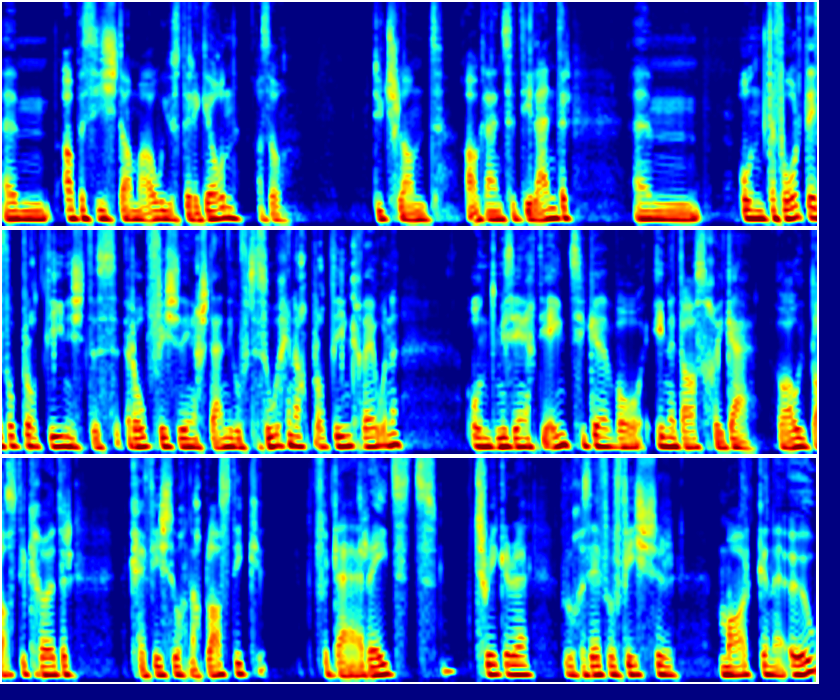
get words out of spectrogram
Ähm, aber sie stammen alle aus der Region, also Deutschland, angrenzende Länder. Ähm, und der Vorteil von Protein ist, dass Raubfische eigentlich ständig auf der Suche nach Proteinquellen und wir sind eigentlich die Einzigen, die ihnen das geben können. Weil alle Plastikköder, kein Fisch sucht nach Plastik. Für den Reiz zu triggern, brauchen sehr viele Fischermarken Öl,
